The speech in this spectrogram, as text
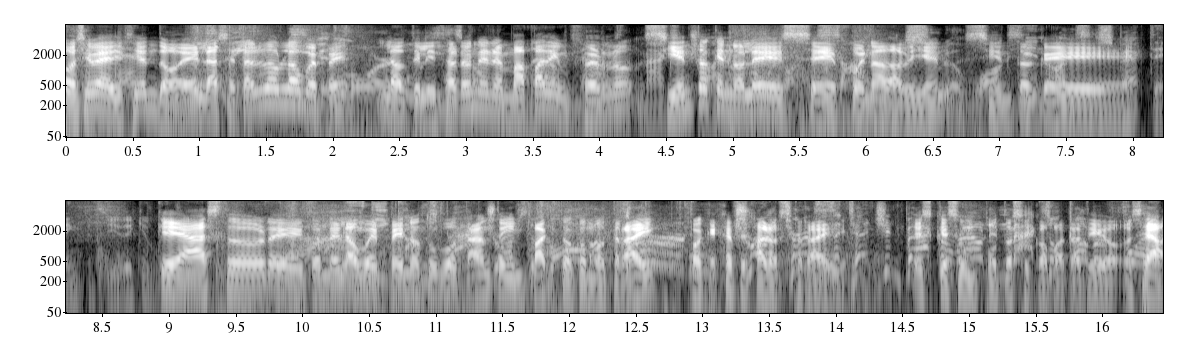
Os iba diciendo, eh, la setup de WP la utilizaron en el mapa de Inferno. Siento que no les eh, fue nada bien. Siento que, que Astor eh, con el AVP no tuvo tanto impacto como Try. Porque es que fijaros, Try. Es que es un puto psicópata, tío. O sea,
